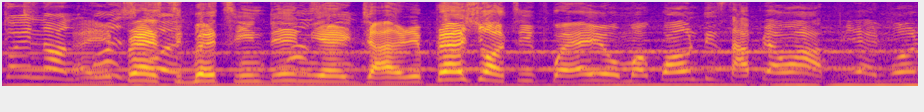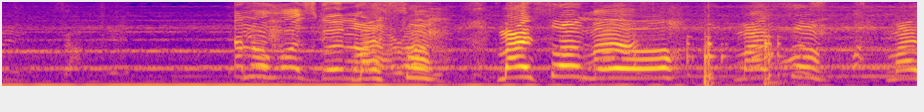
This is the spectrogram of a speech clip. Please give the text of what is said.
Going on? ẹ̀yin press gbé ti ń dé ní ẹja rẹ̀ pressure ti pọ̀ ẹ̀yin ò mọ̀ pé wọ́n disappear wọ́n appear wọ́n disappear. I know what's going My on son, around. my son, oh, my son, my.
